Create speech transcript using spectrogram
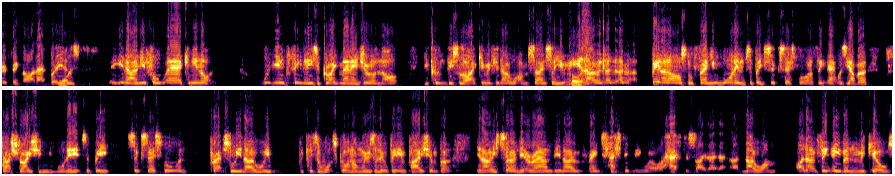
everything like that. But he was, you know, and you thought, how can you not? Whether you think he's a great manager or not, you couldn't dislike him if you know what I'm saying. So you, you know, and, and, and being an Arsenal fan, you want him to be successful. And I think that was the other frustration. You wanted it to be successful, and perhaps you know we because of what's gone on, we was a little bit impatient. But you know, he's turned it around, you know, fantastically well. I have to say that. Uh, no one, I don't think even Mikel's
